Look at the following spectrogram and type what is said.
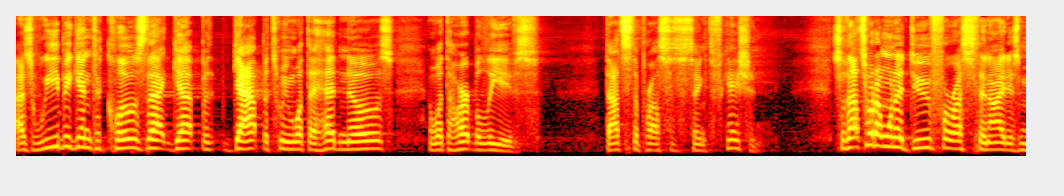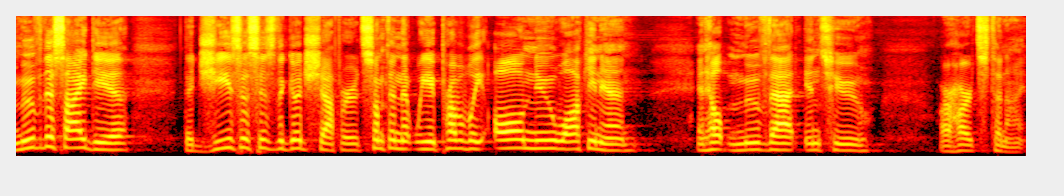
As we begin to close that gap, between what the head knows and what the heart believes, that's the process of sanctification. So that's what I want to do for us tonight is move this idea that Jesus is the good shepherd, something that we probably all knew walking in, and help move that into our hearts tonight.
